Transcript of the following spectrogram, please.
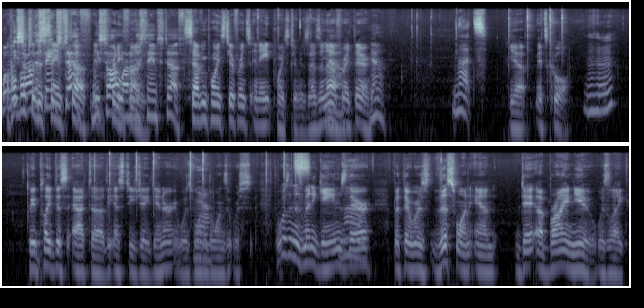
Well, a we whole saw bunch of the the same same stuff. stuff. We It's saw a pretty lot of the same stuff. Seven points difference and eight points difference. That's enough Yeah. right there. Yeah. Nuts. Yeah, it's cool. Mm-hmm. We had played this at uh, the SDJ dinner. It was one Yeah. of the ones that was. There wasn't as many games there, but there was this one, and Da- uh, Brian Yu was like,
